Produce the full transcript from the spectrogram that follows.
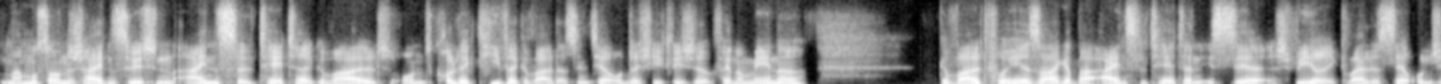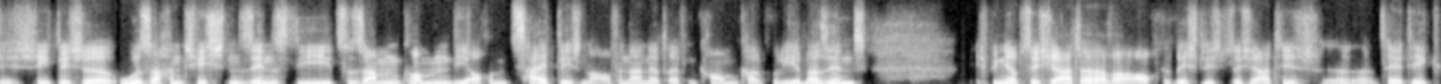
man muss auch unterscheiden zwischen Einzeltätergewalt und kollektiver Gewalt. Das sind ja unterschiedliche Phänomene. Gewaltvorhersage bei Einzeltätern ist sehr schwierig, weil es sehr unterschiedliche Ursachenschichten sind, die zusammenkommen, die auch im zeitlichen Aufeinandertreffen kaum kalkulierbar sind. Ich bin ja Psychiater, war auch gerichtlich psychiatrisch äh, tätig.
